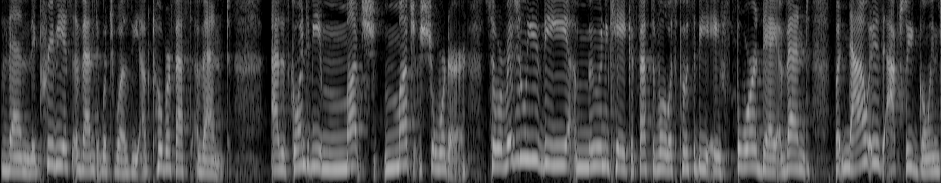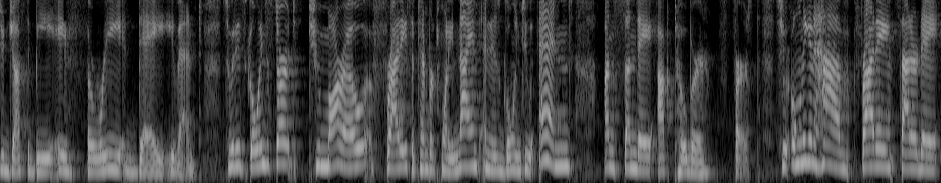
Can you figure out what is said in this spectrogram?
than the previous event, which was the Oktoberfest event as it's going to be much, much shorter. So, originally, the Moon Cake Festival was supposed to be a four day event, but now it is actually going to just be a three day event. So, it is going to start tomorrow, Friday, September 29th, and it is going to end on Sunday, October 1st. So you're only going to have Friday, Saturday,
